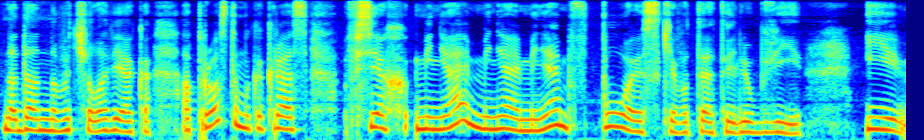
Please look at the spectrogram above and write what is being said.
на данного человека, а просто мы как раз всех меняем, меняем, меняем в поиске вот этой любви. И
